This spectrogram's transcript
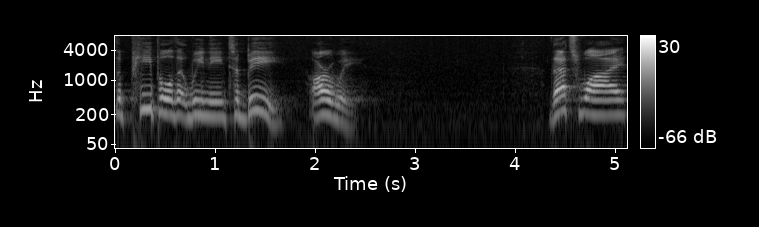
the people that we need to be, are we? That's why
